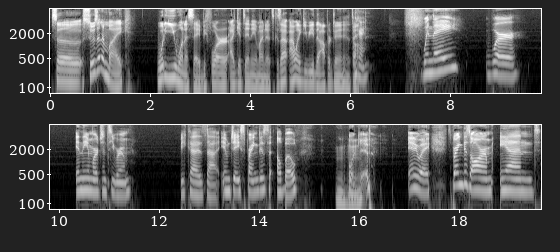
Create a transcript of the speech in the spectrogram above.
So Susan and Mike, what do you want to say before I get to any of my notes? Because I, I want to give you the opportunity to talk. Okay. When they were in the emergency room because uh, MJ sprained his elbow, Mm-hmm. poor kid. anyway, sprained his arm and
